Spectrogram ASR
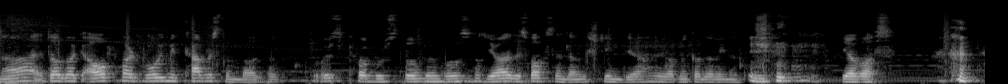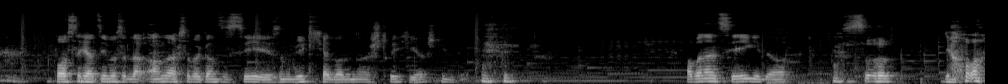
Na, da bergauf halt, wo ich mit Cobblestone gebaut habe. Da ist Cobblestone beim Wasser. Ja, das Wasser entlang, das stimmt, ja. Ich hab mich gerade erinnert. Ja, was? Wasser hört sich immer so lang an, als ob ein ganzer See ist. Und in Wirklichkeit war da nur ein Strich, ja, stimmt. Aber dann See gedacht. So, Ja,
